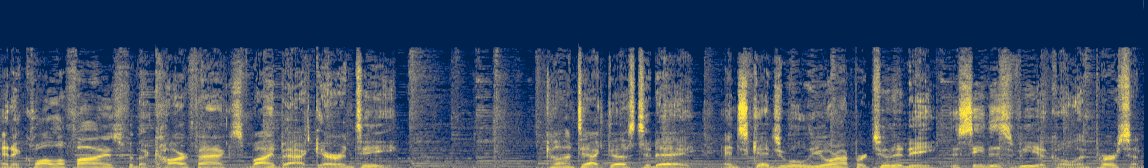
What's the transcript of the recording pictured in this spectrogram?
and it qualifies for the Carfax buyback guarantee. Contact us today and schedule your opportunity to see this vehicle in person.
